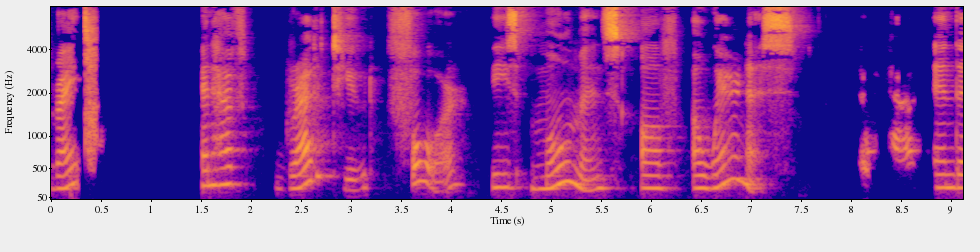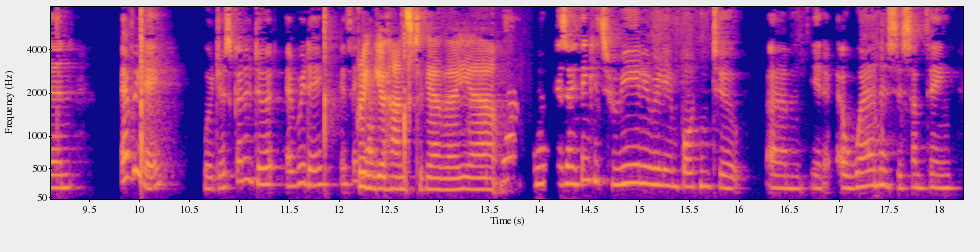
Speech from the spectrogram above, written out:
right? And have gratitude for these moments of awareness that we have. And then every day we're just going to do it every day. Bring your hands together, yeah. yeah. Because I think it's really, really important to, um, you know, awareness is something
